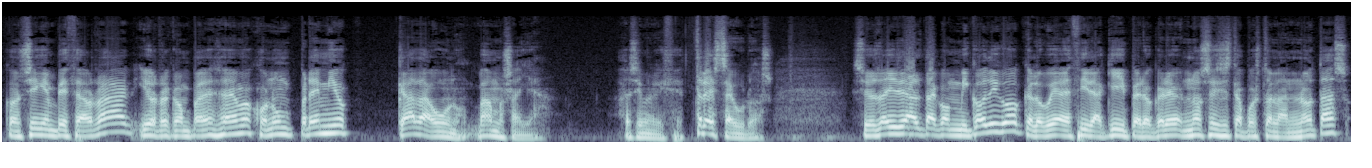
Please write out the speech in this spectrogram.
consigue empieza a ahorrar y os recompensaremos con un premio cada uno. Vamos allá. Así me lo dice. 3 euros. Si os dais de alta con mi código, que lo voy a decir aquí, pero no sé si está puesto en las notas,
